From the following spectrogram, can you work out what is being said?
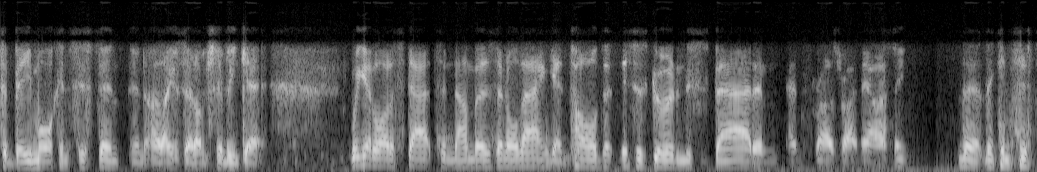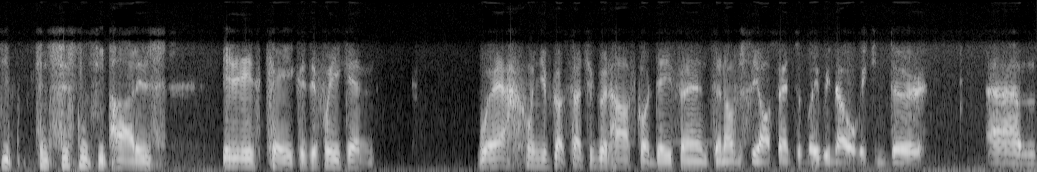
to be more consistent. And uh, like I said, obviously we get we get a lot of stats and numbers and all that, and get told that this is good and this is bad. And, and for us right now, I think the the consistency consistency part is it is key because if we can. Where when you've got such a good half court defense and obviously offensively we know what we can do, um,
